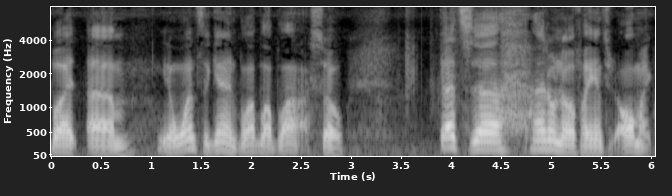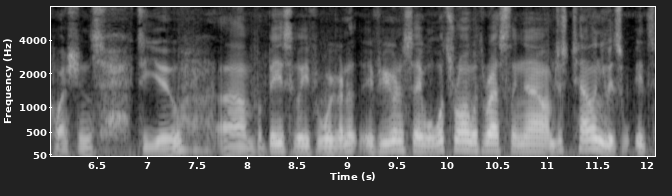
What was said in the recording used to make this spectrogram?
but um, you know, once again, blah blah blah. So that's uh, I don't know if I answered all my questions to you, um, but basically, if we're gonna, if you're gonna say, well, what's wrong with wrestling now? I'm just telling you, it's it's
